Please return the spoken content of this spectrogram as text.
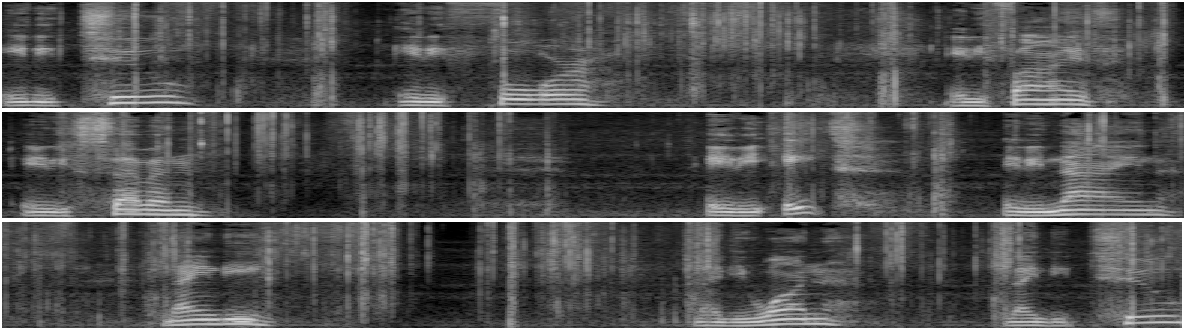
82, 84, 85, 87, 88, 89, 90, 91, 92,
